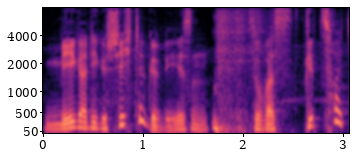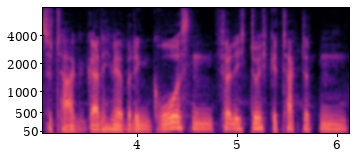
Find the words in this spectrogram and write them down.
mega die Geschichte gewesen. Sowas gibt's heutzutage gar nicht mehr bei den großen, völlig durchgetakteten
